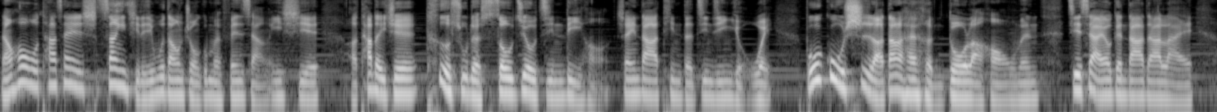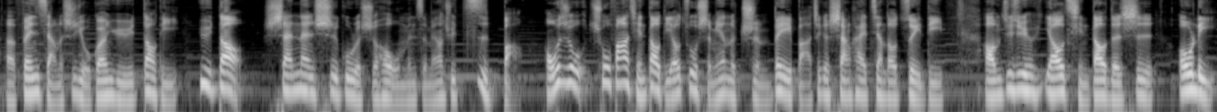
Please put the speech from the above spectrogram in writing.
然后他在上一期的节目当中跟我们分享一些呃他的一些特殊的搜救经历哈，相信大家听得津津有味。不过故事啊，当然还很多了哈。我们接下来要跟大家来呃分享的是有关于到底遇到山难事故的时候，我们怎么样去自保。或者说出发前到底要做什么样的准备，把这个伤害降到最低？好，我们继续邀请到的是欧里。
